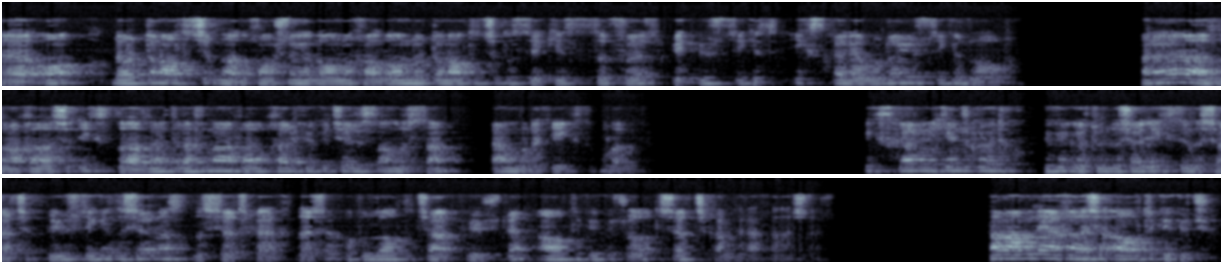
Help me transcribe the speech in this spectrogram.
Ee, 4'ten 6 çıkmadı. Komşuna geldi 10'lu kaldı. 14'ten 6 çıktı 8, 0, 1, 108. X kare buradan 108 oldu. Bana ne lazım arkadaşlar? X lazım. Her tarafı ne yapalım? Karekök içerisine alırsam ben buradaki x'i bulabilirim. X karenin ikinci kökü götürdü dışarı. X dışarı çıktı. 108 dışarı nasıl dışarı çıkar arkadaşlar? 36 çarpı 3'ten 6 kök 3 olarak dışarı çıkabilir arkadaşlar. Tamamı ne arkadaşlar? 6 kök 3.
